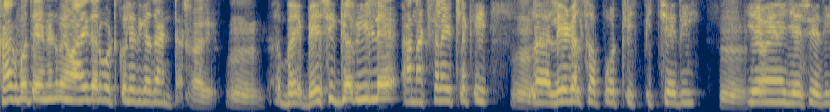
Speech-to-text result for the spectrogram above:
కాకపోతే ఏంటంటే మేము ఆయుధాలు పట్టుకోలేదు కదా అంటారు. బేసిక్గా వీళ్ళే ఆ నక్సలైట్లకి లీగల్ సపోర్ట్లు ఇప్పించేది. ఏమైనా చేసేది?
